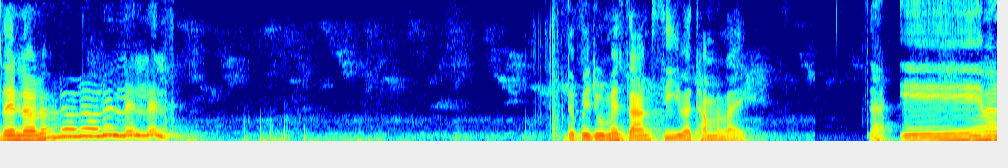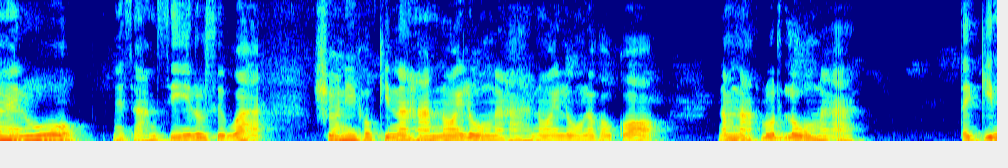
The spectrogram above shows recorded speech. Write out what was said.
เล่นแล้วแล้วแล้วแล้วเล่นเล่นเล่นเดี๋ยวไปดูแม่สามสีว่าทำอะไรจ๊ะเอ๋ว่าไงลูก แม่สามสีรู้สึกว่าช่วงนี้เขากินอาหารน้อยลงนะคะ น้อยลงแล้วเขาก็น้ำหนักลดลงนะคะ แต่กิน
